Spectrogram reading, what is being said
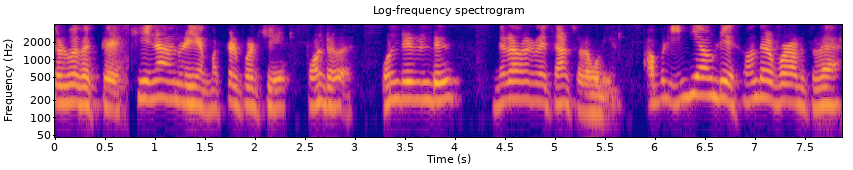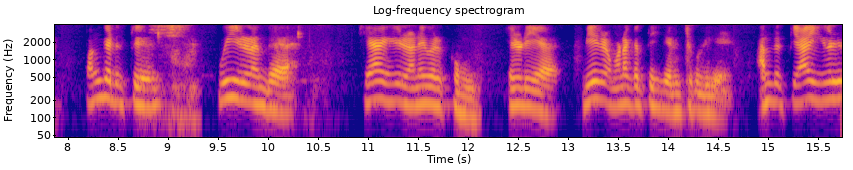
சொல்வதற்கு சீனாவினுடைய மக்கள் புரட்சி போன்ற ஒன்றிரண்டு நிலவரங்களைத்தான் சொல்ல முடியும். அப்படி இந்தியாவுடைய சுதந்திர போராட்டத்தில் பங்கெடுத்து உயிரிழந்த தியாகிகள் அனைவருக்கும் என்னுடைய வீர வணக்கத்தை எடுத்துக் கொள்கிறேன். அந்த தியாகிகள்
